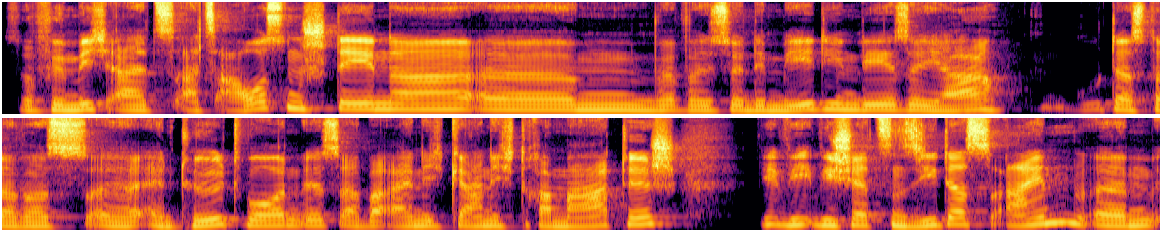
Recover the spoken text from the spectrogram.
so für mich als, als Außenstehender, ähm, weil ich so in den Medien lese, ja, gut, dass da was äh, enthüllt worden ist, aber eigentlich gar nicht dramatisch. Wie, wie, wie schätzen Sie das ein? Ähm,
